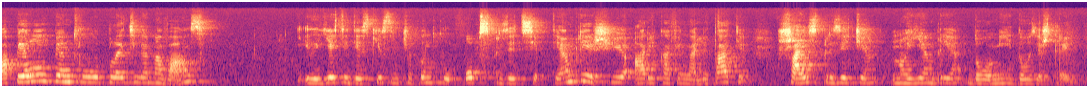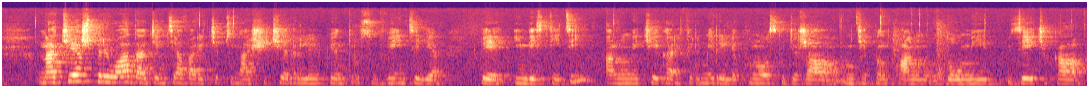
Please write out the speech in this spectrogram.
apelul pentru plățile în avans este deschis începând cu 18 septembrie și are ca finalitate 16 noiembrie 2023. În aceeași perioadă, agenția va recepționa și cererile pentru subvențiile pe investiții, anume cei care fermierii le cunosc deja începând cu anul 2010 ca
